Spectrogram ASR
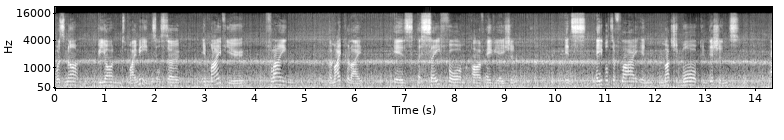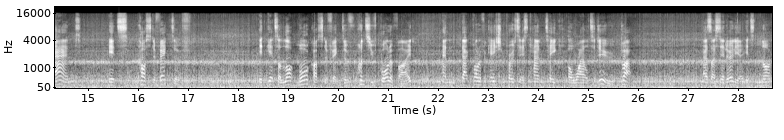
was not beyond my means. So, in my view, flying a microlight is a safe form of aviation. It's able to fly in much more conditions and it's cost effective. It gets a lot more cost effective once you've qualified and that qualification process can take a while to do but as I said earlier it's not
